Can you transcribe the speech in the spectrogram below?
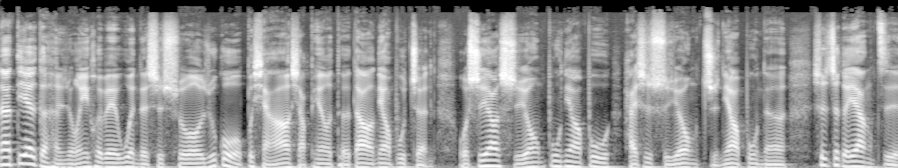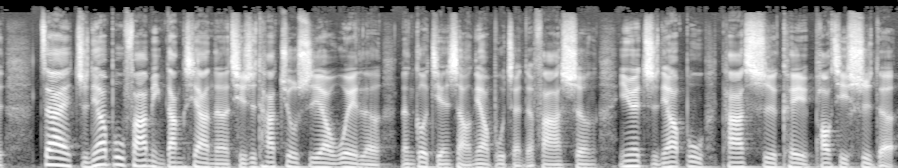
那第二个很容易会被问的是说，如果我不想要小朋友得到尿布疹，我是要使用布尿布还是使用纸尿布呢？是这个样子。在纸尿布发明当下呢，其实它就是要为了能够减少尿布疹的发生，因为纸尿布它是可以抛弃式的，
